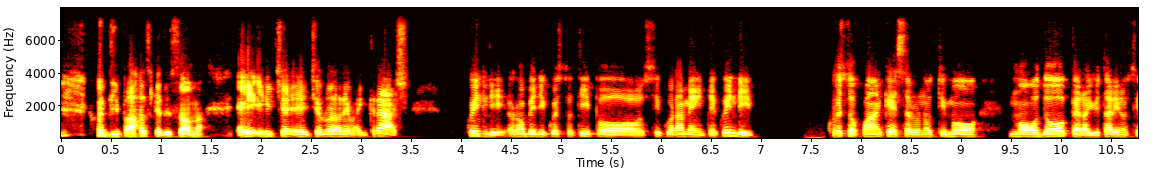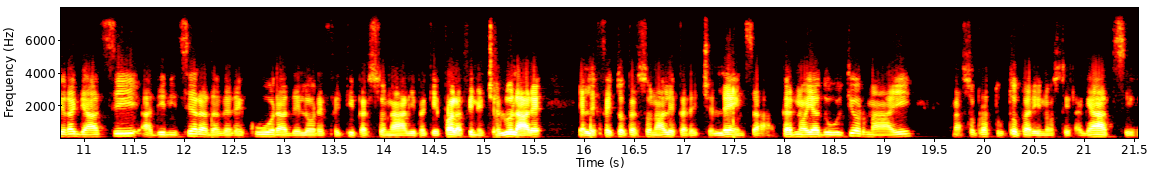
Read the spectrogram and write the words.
o di basket, insomma, e il, il cellulare va in crash. Quindi robe di questo tipo sicuramente. Quindi questo può anche essere un ottimo modo per aiutare i nostri ragazzi ad iniziare ad avere cura dei loro effetti personali, perché poi alla fine il cellulare è l'effetto personale per eccellenza, per noi adulti ormai, ma soprattutto per i nostri ragazzi.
